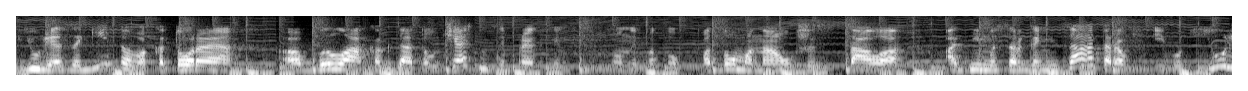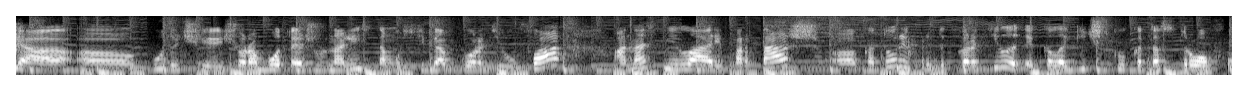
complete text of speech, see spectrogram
Юлия Загитова, которая была когда-то участницей проекта «Информационный поток», потом она уже стала одним из организаторов, и вот Юля, будучи еще работая журналистом у себя в городе Уфа, она сняла репортаж, который предотвратил экологическую катастрофу.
